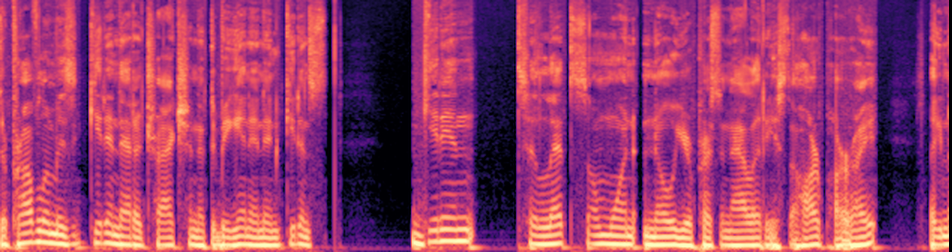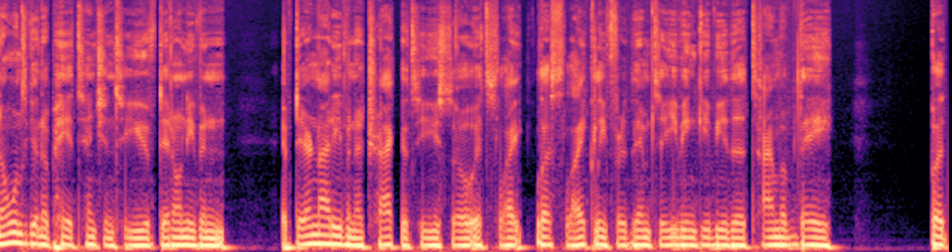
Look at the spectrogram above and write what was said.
The problem is getting that attraction at the beginning and getting getting to let someone know your personality is the hard part, right? Like no one's gonna pay attention to you if they don't even if they're not even attracted to you. So it's like less likely for them to even give you the time of day. But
